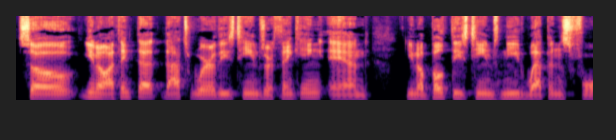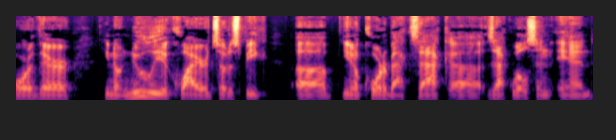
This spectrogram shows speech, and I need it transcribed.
So, you know, I think that that's where these teams are thinking and you know, both these teams need weapons for their, you know, newly acquired, so to speak, you know, quarterback Zach uh, Zach Wilson and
